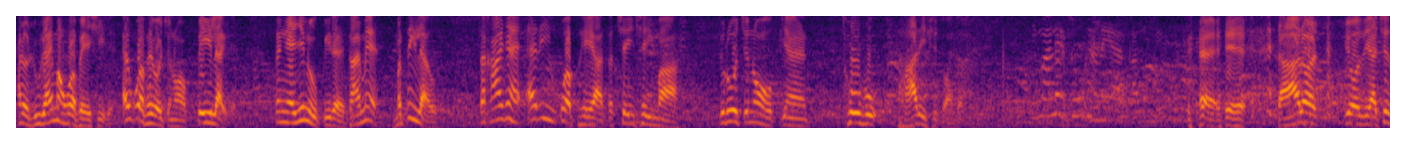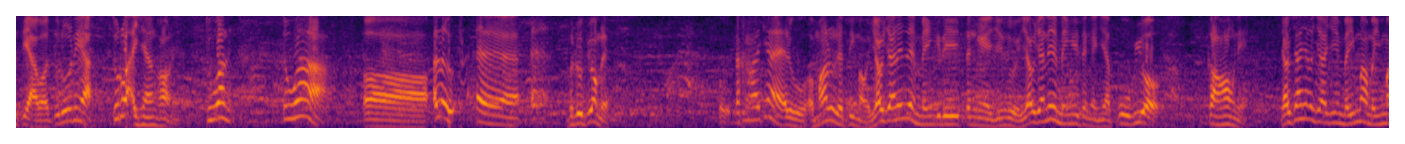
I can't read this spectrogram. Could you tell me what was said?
အဲ့လိုလူတိုင်းမှာ web page ရှိတယ်အဲ့ web page ကိုကျွန်တော်ပေးလိုက်တယ်တငယ်ချင်းလို့ပေးလိုက်တယ်ဒါပေမဲ့မသိလိုက်ဘူးတခါကျရင်အဲ့ဒီ web page ကတစ်ချိန်ချိန်မှာသူတို့ကျွန်တော်ကိုပြန် ထိုးဖို့ဓာတ်တွေဖြစ်သွားကြတယ်ဒီမှာလည်းထိုးခံလိုက်ရတာလို့ဒါကတော့ပျော်စရာချစ်စရာပေါ့သူတို့เนี่ยသူတို့အရန်ကောင်းတယ် तू က तू ကအာအဲ့လိုအဲဘယ်လိုပြောမလဲဟိုတခါကျရင်အဲ့လိုအမားတို့လည်းသိမှာယောက်ျားလေးနဲ့မိန်းကလေးတငယ်ချင်းဆိုရင်ယောက်ျားလေးနဲ့မိန်းကလေးတငယ်ချင်းကပို့ပြီးတော့ကောင်းတယ်ယောက်ျားယောက်ျားချင်းမိန်းမမိန်းမ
